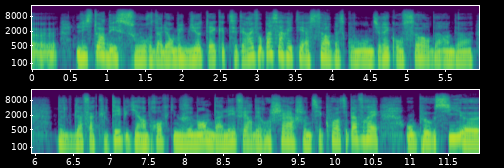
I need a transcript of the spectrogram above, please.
euh, l'histoire des sources, d'aller en bibliothèque, etc. Il ne faut pas s'arrêter à ça parce qu'on dirait qu'on sort de, la faculté puis qu'il y a un prof qui nous demande d'aller faire des recherches, je ne sais quoi. C'est pas vrai. On peut aussi, euh,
